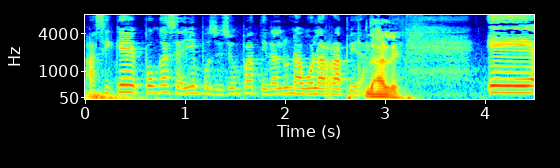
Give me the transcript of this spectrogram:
Así que póngase ahí en posición para tirarle una bola rápida. Dale. Eh,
